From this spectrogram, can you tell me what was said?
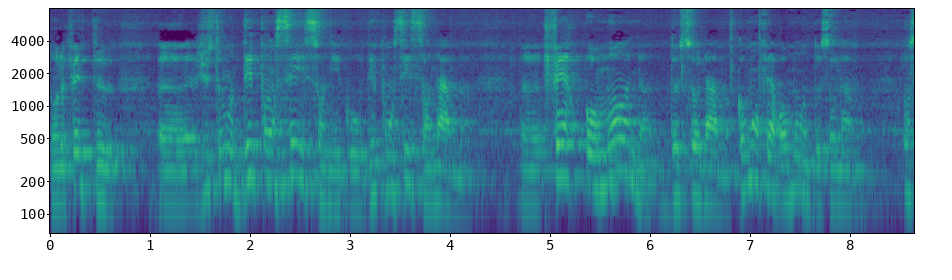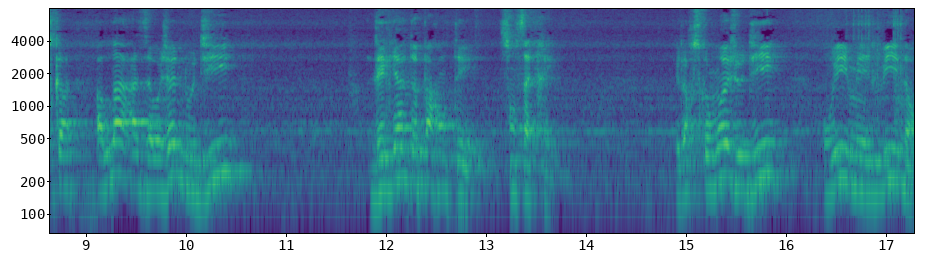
dans le fait de euh, justement dépenser son ego, dépenser son âme, euh, faire aumône de son âme. Comment faire aumône de son âme? Lorsque Allah Azzawajal nous dit les liens de parenté sont sacrés. Et lorsque moi je dis oui, mais lui non.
